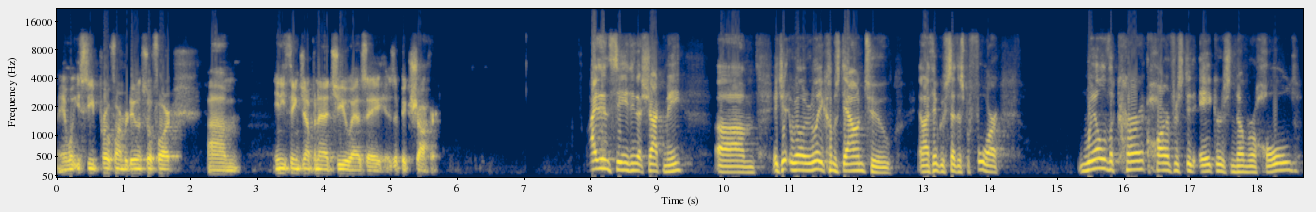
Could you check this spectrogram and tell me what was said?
and what you see Pro Farmer doing so far, um, anything jumping at you as a as a big shocker? I didn't see anything that shocked me. Um, it well, it really comes down to, and I think we've said this before. Will the current harvested acres number hold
